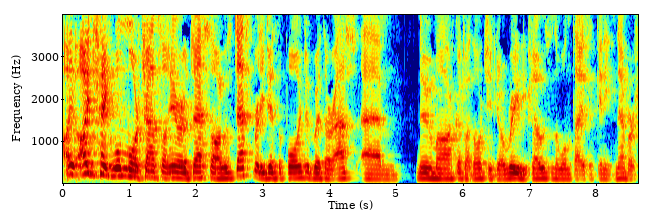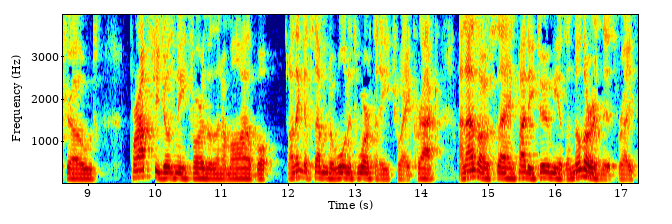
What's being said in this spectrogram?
I, I'd take one more chance on Iridessa. I was desperately disappointed with her at um, Newmarket. I thought she'd go really close in the 1,000 Guineas, never showed. Perhaps she does need further than a mile, but I think at 7 to 1, it's worth an each way crack. And as I was saying, Paddy Twomey is another in this race,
